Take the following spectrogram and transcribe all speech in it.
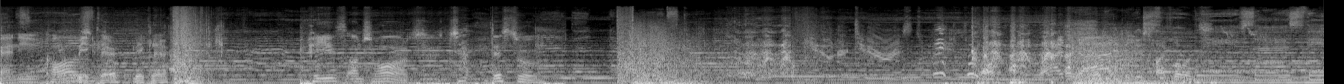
Any calls? Be clear, be clear. He's on short. Ch- This too. Nice guy. Use five bullets. Waves as they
